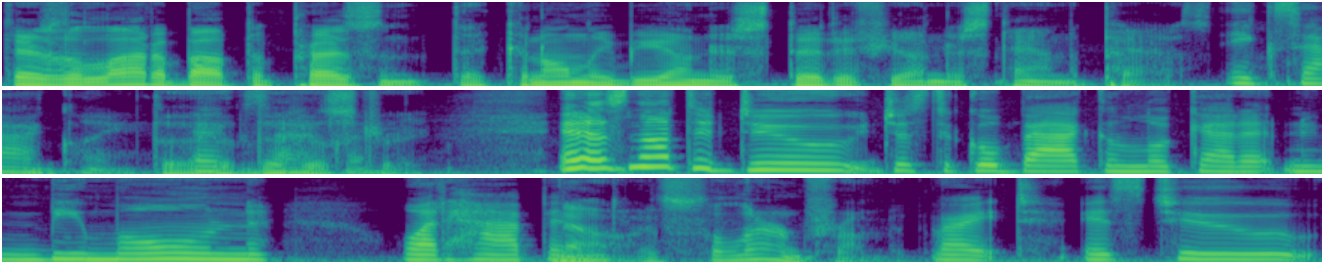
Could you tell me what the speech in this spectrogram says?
there's a lot about the present that can only be understood if you understand the past. Exactly. The, exactly. the history. And it's not to do just to go back and look at it and bemoan what happened. No, it's to learn from it. Right. It's to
